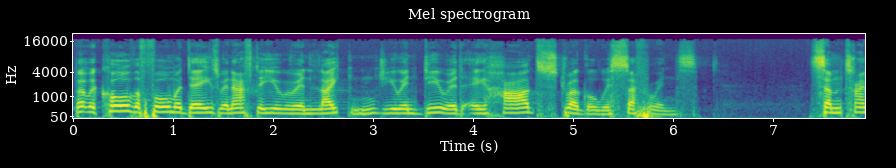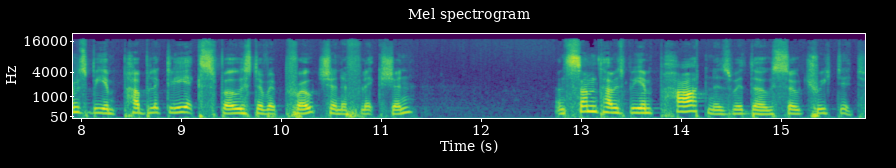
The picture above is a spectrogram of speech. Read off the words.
But recall the former days when, after you were enlightened, you endured a hard struggle with sufferings sometimes being publicly exposed to reproach and affliction, and sometimes being partners with those so treated.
